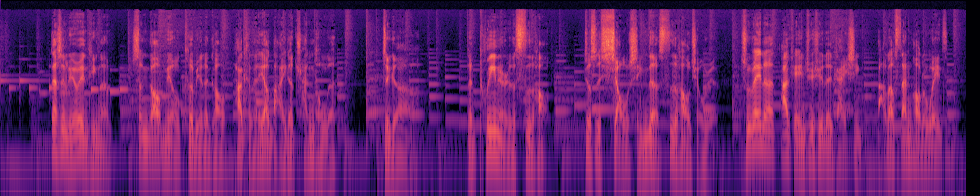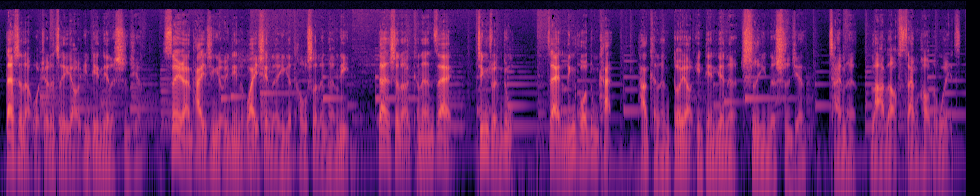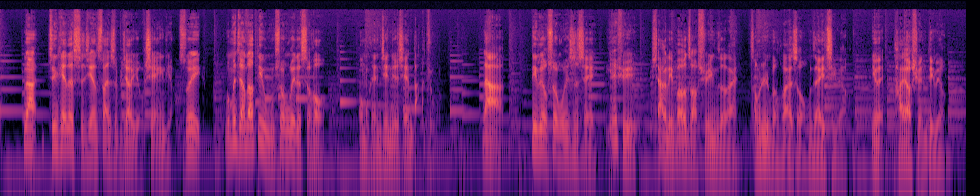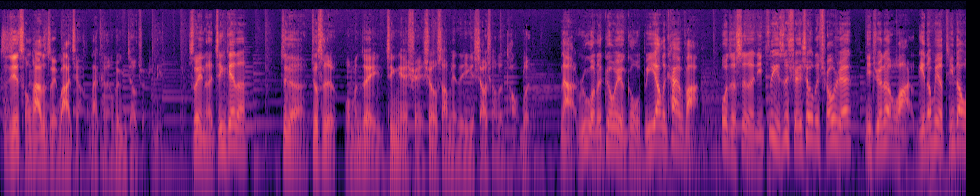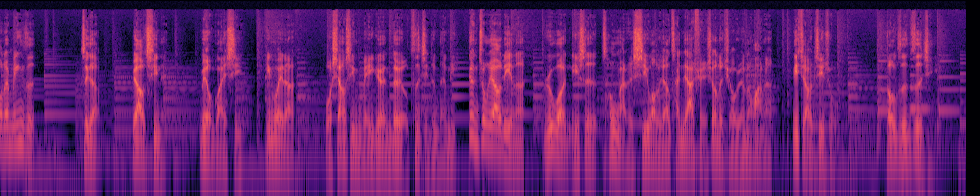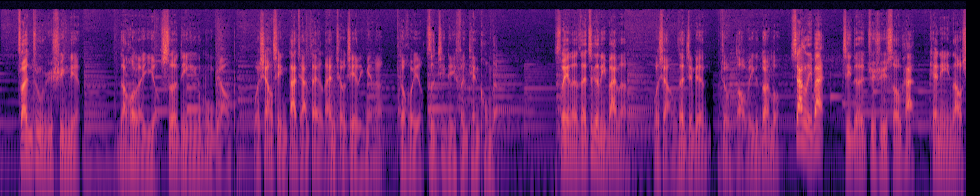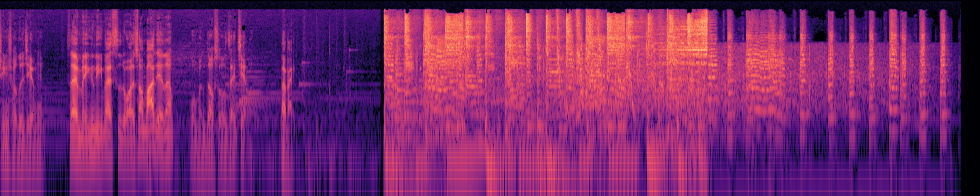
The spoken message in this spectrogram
但是刘彦廷呢，身高没有特别的高，他可能要打一个传统的这个 The Tweener 的四号，就是小型的四号球员。除非呢他可以继续的改型，打到三号的位置。但是呢，我觉得这个要一点点的时间。虽然他已经有一定的外线的一个投射的能力，但是呢，可能在精准度、在灵活度看，他可能都要一点点的适应的时间，才能拉到三号的位置。那今天的时间算是比较有限一点，所以我们讲到第五顺位的时候，我们可能今天就先打住。那第六顺位是谁？也许下个礼拜我找徐映泽来，从日本回来的时候我们再一起聊，因为他要选第六，直接从他的嘴巴讲，那可能会比较准一点。所以呢，今天呢，这个就是我们对今年选秀上面的一个小小的讨论。那如果呢，各位有跟我不一样的看法，或者是呢你自己是选秀的球员，你觉得哇，你都没有提到我的名字，这个不要气馁，没有关系，因为呢，我相信每一个人都有自己的能力。更重要一点呢，如果你是充满了希望要参加选秀的球员的话呢，你只要记住，投资自己，专注于训练，然后呢有设定一个目标，我相信大家在篮球界里面呢都会有自己的一份天空的。所以呢，在这个礼拜呢，我想在这边就到了一个段落。下个礼拜记得继续收看 Kenny 闹星球的节目。在每个礼拜四的晚上八点呢，我们到时候再见了，拜拜。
